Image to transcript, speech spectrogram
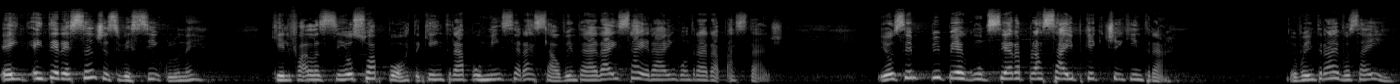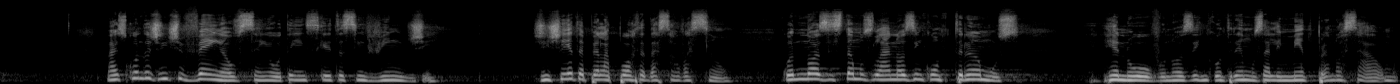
é, é interessante esse versículo, né? que ele fala assim: Eu sou a porta, quem entrar por mim será salvo, entrará e sairá e encontrará pastagem. Eu sempre me pergunto: se era para sair, por que, que tinha que entrar? Eu vou entrar e vou sair. Mas quando a gente vem ao Senhor, tem escrito assim: vinde. A gente entra pela porta da salvação. Quando nós estamos lá, nós encontramos renovo, nós encontramos alimento para a nossa alma.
